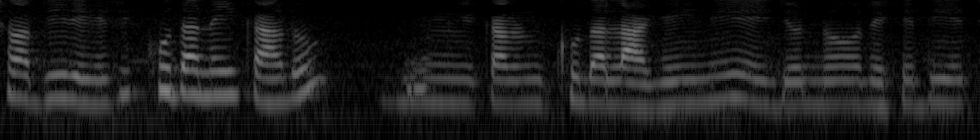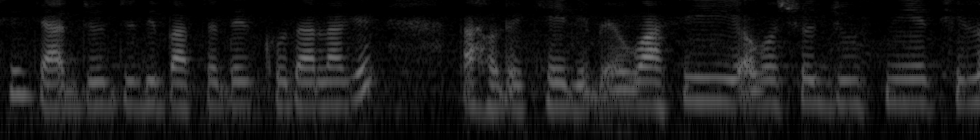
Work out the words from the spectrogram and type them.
সাজিয়ে রেখেছি। ক্ষুদা নেই কারও। কারণ ক্ষুধা লাগেইনি এই জন্য রেখে দিয়েছি। যার যদি বাচ্চাদের ক্ষুধা লাগে, তাহলে খেয়ে নেবে। ওয়াসি অবশ্য জুস নিয়েছিল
